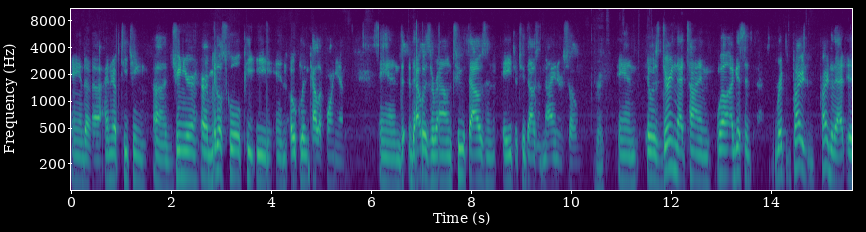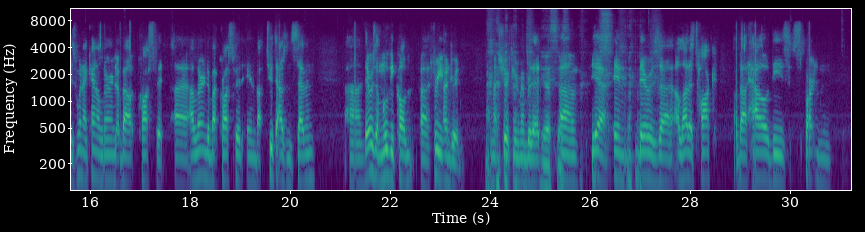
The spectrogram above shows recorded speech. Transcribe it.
and uh, I ended up teaching uh, junior or middle school PE in Oakland, California, and that was around 2008 or 2009 or so. Right. And it was during that time. Well, I guess it right prior prior to that is when I kind of learned about CrossFit. Uh, I learned about CrossFit in about 2007 uh, there was a movie called uh, 300. I'm not sure if you remember that. yes. yes. Um, yeah, and there was uh, a lot of talk about how these Spartan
